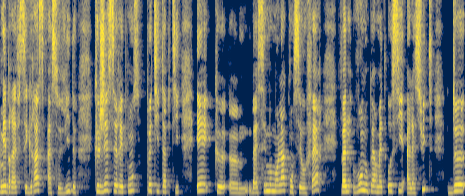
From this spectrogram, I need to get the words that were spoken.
Mais bref, c'est grâce à ce vide que j'ai ces réponses petit à petit et que bah, ces moments-là qu'on s'est offerts vont nous permettre aussi à la suite de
